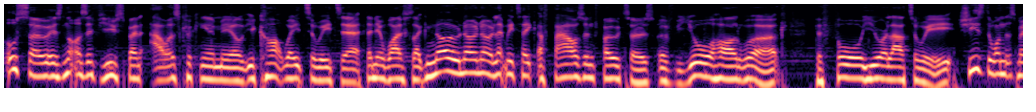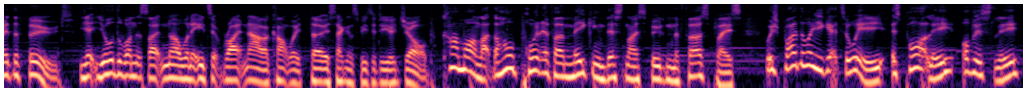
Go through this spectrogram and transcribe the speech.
Also, it's not as if you spent hours cooking a meal, you can't wait to eat it. Then your wife's like, no, no, no, let me take a thousand photos of your hard work before you're allowed to eat. She's the one that's made the food. Yet you're the one that's like, no, I want to eat it right now. I can't wait 30 seconds for you to do your job. Come on, like the whole point of her making this nice food in the first place, which by the way you get to eat, is partly, obviously,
